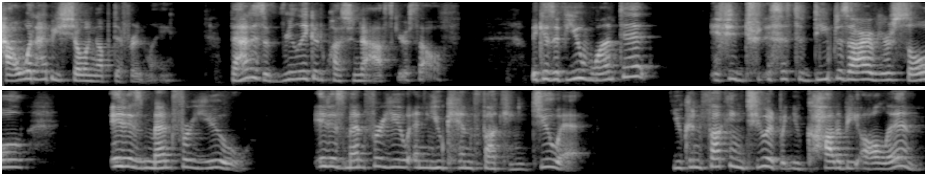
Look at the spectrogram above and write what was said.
how would I be showing up differently? That is a really good question to ask yourself. Because if you want it, if you it's a deep desire of your soul, it is meant for you. It is meant for you and you can fucking do it. You can fucking do it, but you got to be all in.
